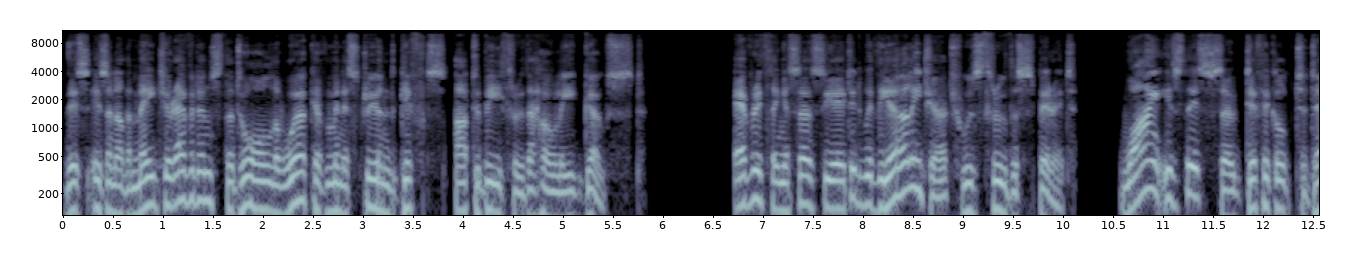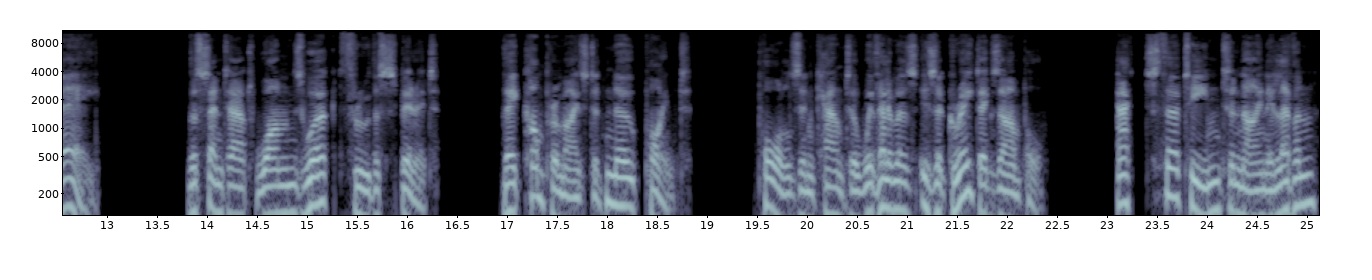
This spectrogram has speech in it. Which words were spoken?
This is another major evidence that all the work of ministry and gifts are to be through the Holy Ghost. Everything associated with the early church was through the Spirit. Why is this so difficult today? The sent out ones worked through the Spirit. They compromised at no point. Paul's encounter with Elymas is a great example. Acts 13 to 9 11.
